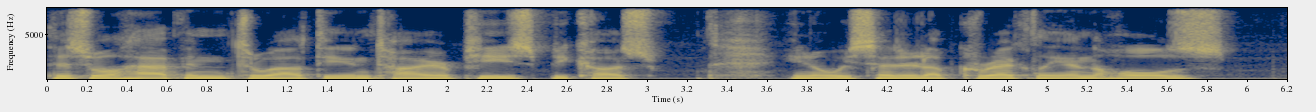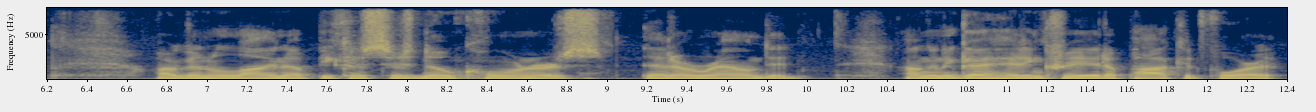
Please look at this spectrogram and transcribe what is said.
This will happen throughout the entire piece because, you know, we set it up correctly and the holes are going to line up because there's no corners that are rounded. I'm going to go ahead and create a pocket for it.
